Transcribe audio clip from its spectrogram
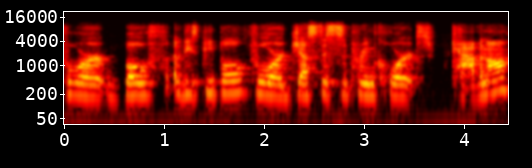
for both of these people, for Justice Supreme Court Kavanaugh,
